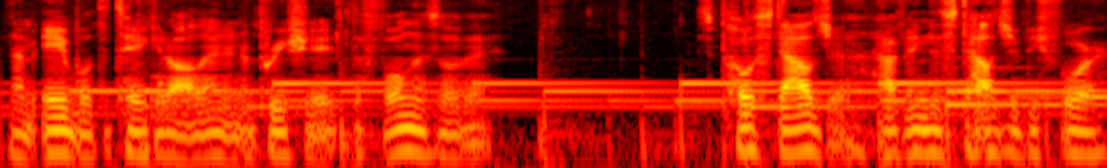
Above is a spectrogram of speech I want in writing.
And I'm able to take it all in and appreciate the fullness of it. It's post nostalgia, having nostalgia before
